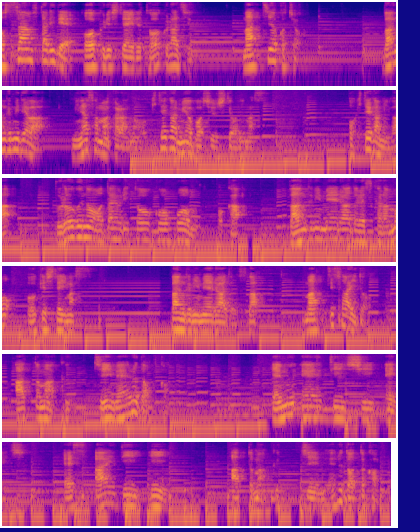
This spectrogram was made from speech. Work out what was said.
おっさん二人でお送りしているトークラジオ、マッチ横丁。番組では皆様からの置き手紙を募集しております。置き手紙はブログのお便り投稿フォームのほか、番組メールアドレスからもお受けしています。番組メールアドレスは、マッチサイドアットマーク gmail.com matchside アットマーク gmail.com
